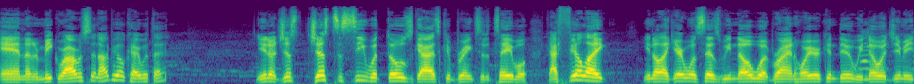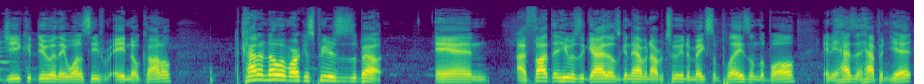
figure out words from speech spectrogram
and uh, an Amik Robertson, I'd be okay with that. You know, just just to see what those guys could bring to the table. I feel like, you know, like everyone says, we know what Brian Hoyer can do, we know what Jimmy G could do, and they want to see from Aidan O'Connell. I kind of know what Marcus Peters is about, and I thought that he was a guy that was going to have an opportunity to make some plays on the ball, and it hasn't happened yet.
